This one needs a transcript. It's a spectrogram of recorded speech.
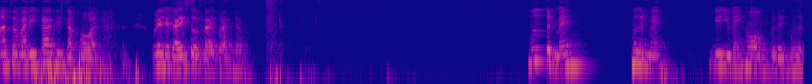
อ่าสวัสดีค่ะพี่สาครไม่ได้ได้สดหลายวันแล้วมืดไหมมืดไหมบีอยู่ในห้องก็เลยมืด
